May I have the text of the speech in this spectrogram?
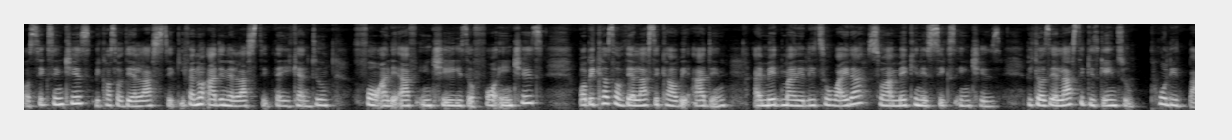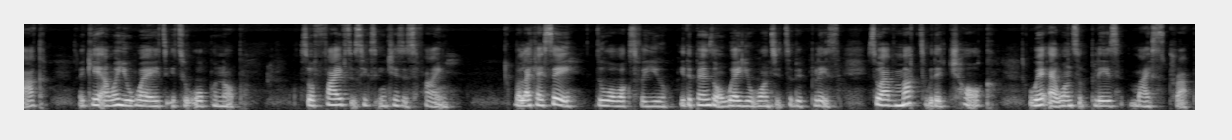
or six inches because of the elastic. If you're not adding elastic, then you can do four and a half inches or four inches. But because of the elastic I'll be adding, I made mine a little wider. So I'm making it six inches because the elastic is going to pull it back. Okay, and when you wear it, it will open up. So five to six inches is fine. But like I say, do what works for you. It depends on where you want it to be placed. So I've marked with a chalk where I want to place my strap.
